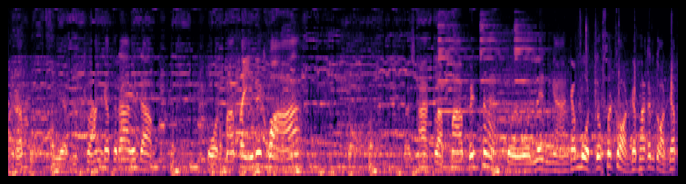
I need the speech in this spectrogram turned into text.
นะครับเสียบอีกครั้งครับทางด้านเพชรดำกดมาตีด้วยขวา กระชากลับมาเพชรแม่โดนเล่นงานครับหมดยกซะก่อนครับพักกันก่อนครับ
